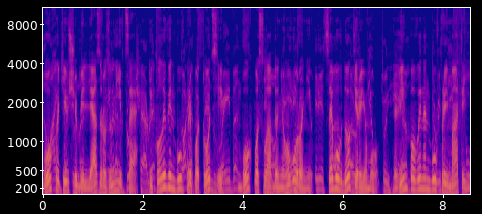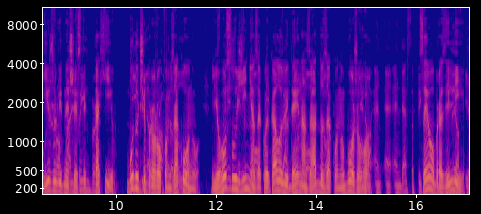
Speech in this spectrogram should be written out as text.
Бог хотів, щоб Ілля зрозумів це. І коли він був при потоці, Бог послав до нього воронів. Це був докір йому. Він повинен був приймати їжу від нечистих птахів, будучи пророком закону. Його служіння закликало людей назад до закону Божого. Це образ Іллі.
